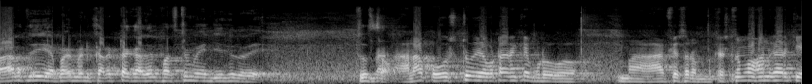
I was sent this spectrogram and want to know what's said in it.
భారతీయ అపాయింట్మెంట్ కరెక్టా కాదని ఫస్ట్ మేము చేసేది అదే. చూస్తాం. అలా పోస్టు ఇవ్వడానికి ఇప్పుడు మా ఆఫీసర్ కృష్ణమోహన్ గారికి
